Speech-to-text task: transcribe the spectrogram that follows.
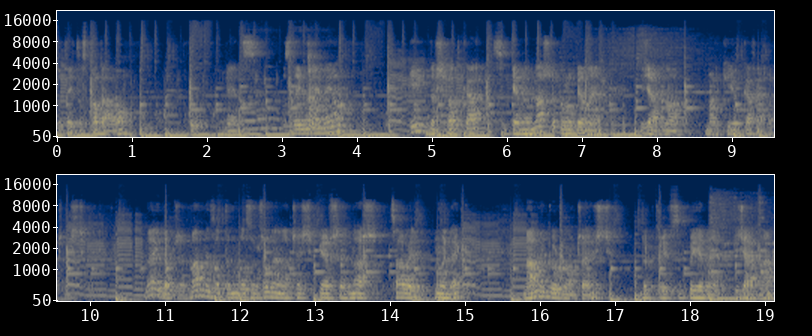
tutaj to spadało. Więc zdejmujemy ją i do środka sypiemy nasze ulubione ziarno marki Cafe oczywiście. No i dobrze, mamy zatem rozłożony na części pierwsze nasz cały młynek. Mamy górną część, do której wsypujemy ziarna.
